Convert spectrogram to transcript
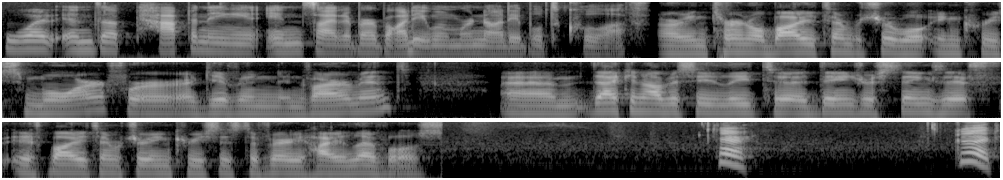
What ends up happening inside of our body when we're not able to cool off? Our internal body temperature will increase more for a given environment. Um, that can obviously lead to dangerous things if, if body temperature increases to very high levels. There. Good.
